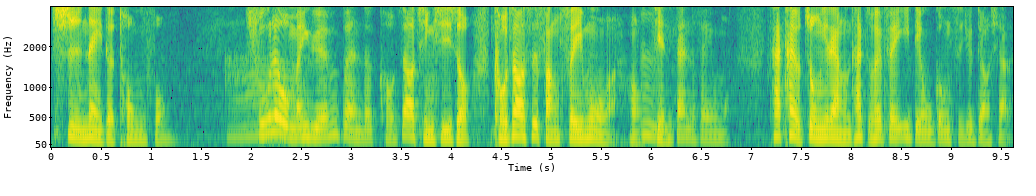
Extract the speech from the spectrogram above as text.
室内的通风。除了我们原本的口罩、勤洗手，口罩是防飞沫嘛，哦，简单的飞沫，它它有重量，它只会飞一点五公尺就掉下来。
